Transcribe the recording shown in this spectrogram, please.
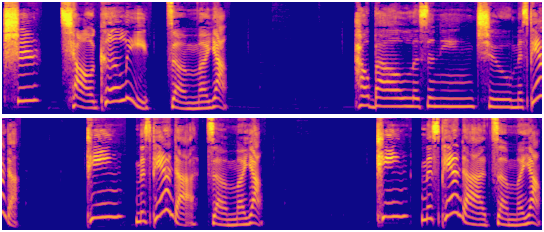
吃巧克力怎么样？how about listening to Miss Panda? 听 Miss Panda 怎么样？听 Miss Panda 怎么样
